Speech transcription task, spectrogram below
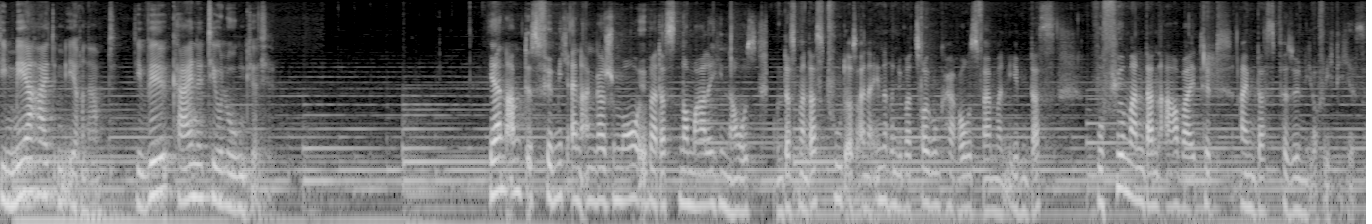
die Mehrheit im Ehrenamt. Die will keine Theologenkirche. Ehrenamt ist für mich ein Engagement über das Normale hinaus. Und dass man das tut aus einer inneren Überzeugung heraus, weil man eben das, wofür man dann arbeitet, einem das persönlich auch wichtig ist.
